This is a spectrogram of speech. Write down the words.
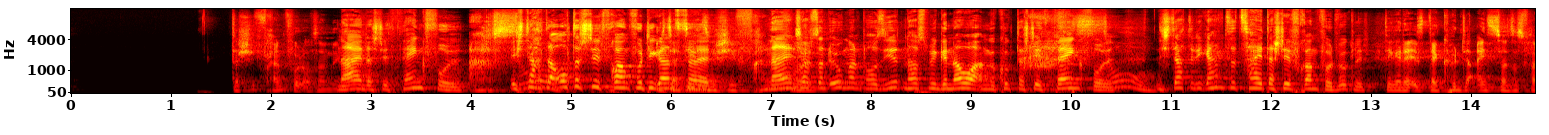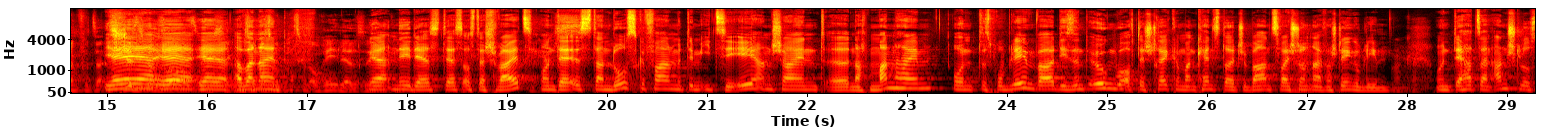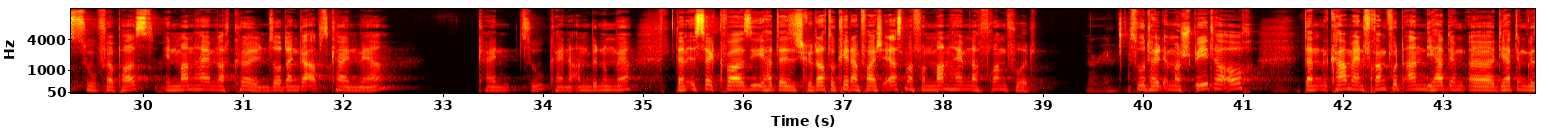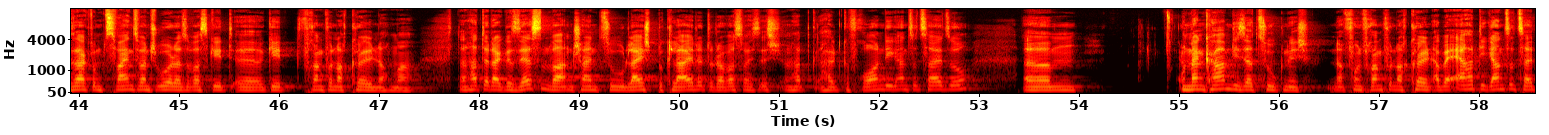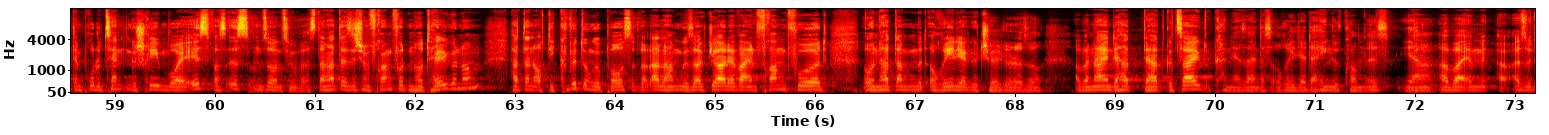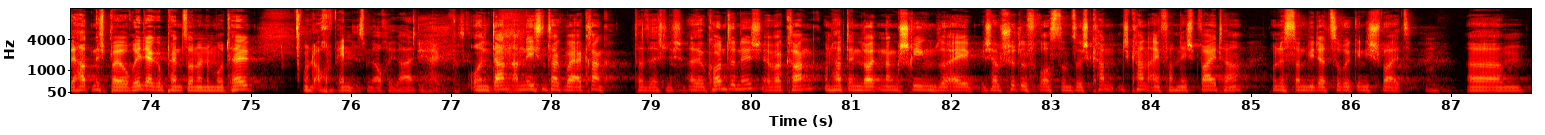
Da steht Frankfurt auf seinem Ding. Nein, da steht Thankful. Ach so. Ich dachte auch, da steht Frankfurt die ganze dachte, da Zeit. steht Frankfurt. Nein, ich habe es dann irgendwann pausiert und habe es mir genauer angeguckt. Da steht Thankful. so. Ich dachte die ganze Zeit, da steht Frankfurt, wirklich. Digga, der, ist, der könnte eins zu eins aus Frankfurt sein. Ja, ja, ja, so aus. ja, ja, ja, ich- aber nein. So Aurelia. Ja, nee, der ist, der ist aus der Schweiz und der ist dann losgefahren mit dem ICE anscheinend äh, nach Mannheim. Und das Problem war, die sind irgendwo auf der Strecke, man kennt's Deutsche Bahn, zwei Stunden einfach stehen geblieben. Und der hat seinen Anschlusszug verpasst in Mannheim nach Köln. So, dann gab's keinen mehr. Kein Zug, keine Anbindung mehr. Dann ist er quasi, hat er sich gedacht, okay, dann fahre ich erstmal von Mannheim nach Frankfurt. Okay. Es wurde halt immer später auch. Dann kam er in Frankfurt an, die hat ihm, äh, die hat ihm gesagt, um 22 Uhr oder sowas geht, äh, geht Frankfurt nach Köln nochmal. Dann hat er da gesessen, war anscheinend zu leicht bekleidet oder was weiß ich und hat halt gefroren die ganze Zeit so. Ähm, und dann kam dieser Zug nicht von Frankfurt nach Köln. Aber er hat die ganze Zeit dem Produzenten geschrieben, wo er ist, was ist und sonst was. Dann hat er sich in Frankfurt ein Hotel genommen, hat dann auch die Quittung gepostet, weil alle haben gesagt, ja, der war in Frankfurt und hat dann mit Aurelia gechillt oder so. Aber nein, der hat, der hat gezeigt, kann ja sein, dass Aurelia da hingekommen ist. Ja, aber im, also der hat nicht bei Aurelia gepennt, sondern im Hotel. Und auch wenn, ist mir auch egal. Ja, Und dann am nächsten Tag war er krank, tatsächlich. Also er konnte nicht, er war krank und hat den Leuten dann geschrieben, so, ey, ich habe Schüttelfrost und so, ich kann, ich kann einfach nicht weiter und ist dann wieder zurück in die Schweiz. Ähm,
